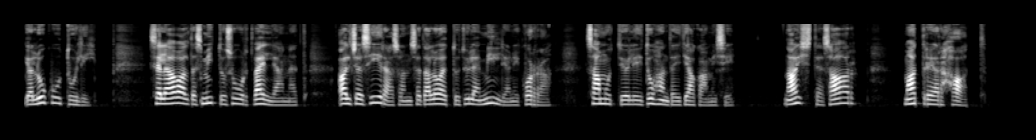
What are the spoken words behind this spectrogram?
ja lugu tuli. selle avaldas mitu suurt väljaannet, Al Jazeeras on seda loetud üle miljoni korra, samuti oli tuhandeid jagamisi. naiste saar, matriarhaat.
